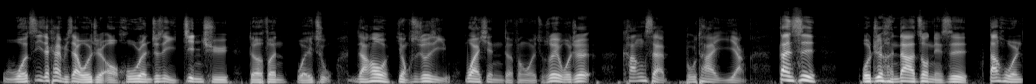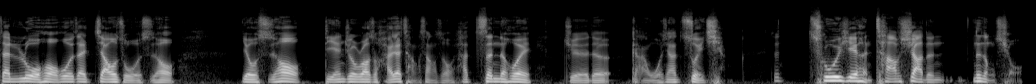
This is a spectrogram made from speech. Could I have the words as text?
我自己在看比赛，我会觉得哦，湖人就是以禁区得分为主，然后勇士就是以外线得分为主，所以我觉得 concept 不太一样。但是我觉得很大的重点是，当湖人在落后或者在焦灼的时候，有时候 D'Angelo Russell 还在场上的时候，他真的会觉得，干，我现在最强，就出一些很 tough shot 的那种球。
